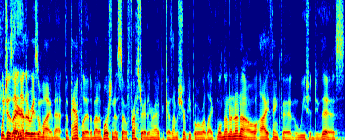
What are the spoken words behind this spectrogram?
Which is They're- another reason why that the pamphlet about abortion is so frustrating, right? Because I'm sure people were like, "Well, no, no, no, no. I think that we should do this,"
